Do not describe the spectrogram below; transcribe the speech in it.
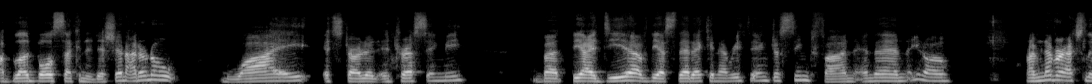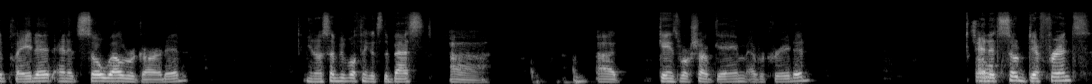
a Blood Bowl second edition. I don't know why it started interesting me, but the idea of the aesthetic and everything just seemed fun. And then you know, I've never actually played it, and it's so well regarded. You know, some people think it's the best uh, uh, Games Workshop game ever created. And it's so different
